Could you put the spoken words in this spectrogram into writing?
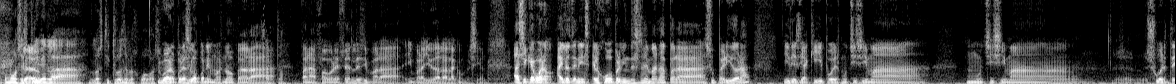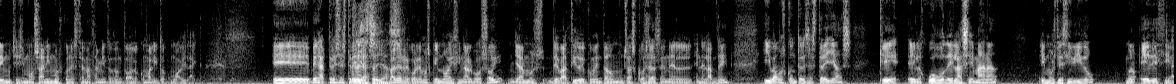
cómo se Claro. escriben la- los títulos de los juegos. Bueno, por eso lo ponemos, ¿no? Para, Exacto. Para favorecerles y para, y para ayudar a la conversión. Así que bueno, ahí lo tenéis. El juego premium de esta semana para Super Idora. Y desde aquí, pues muchísima. Muchísima. eh, Suerte y muchísimos ánimos con este lanzamiento, tanto a Locomalito como a Avilite. Eh, venga, tres estrellas, estrellas. ¿vale? Recordemos que no hay final boss hoy. Ya hemos debatido y comentado muchas cosas en el, en el update. Y vamos con tres estrellas que el juego de la semana hemos decidido, bueno, he decidido,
